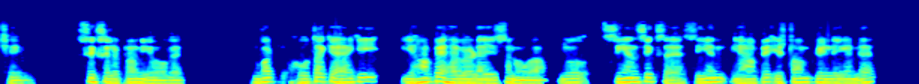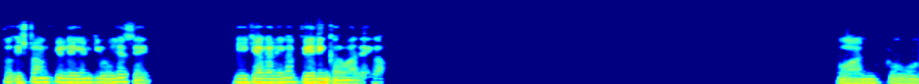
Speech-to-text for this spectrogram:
छः। सिक्स इलेक्ट्रॉन ये हो गए। बट होता क्या है कि यहाँ पे हाइब्रिडाइजेशन होगा। जो सी एन सिक्स है सी एन यहाँ पे स्ट्रॉन्ग फ़ील्ड एजेंट है। तो स्ट्रॉन्ग फ़ील्ड एजेंट की वजह से ये क्या करेगा? पेयरिंग करवा देगा। वन टू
